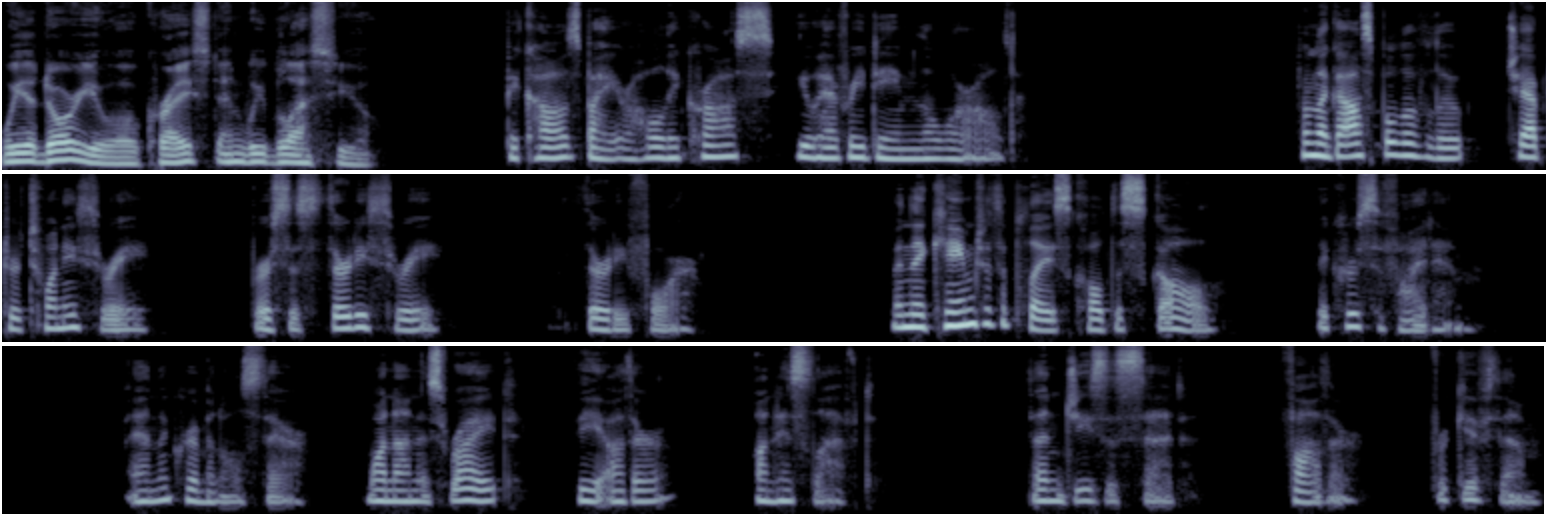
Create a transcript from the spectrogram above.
We adore you, O Christ, and we bless you. Because by your holy cross you have redeemed the world. From the Gospel of Luke, chapter 23, verses 33 34. When they came to the place called the skull, they crucified him and the criminals there, one on his right, the other on his left. Then Jesus said, Father, forgive them.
